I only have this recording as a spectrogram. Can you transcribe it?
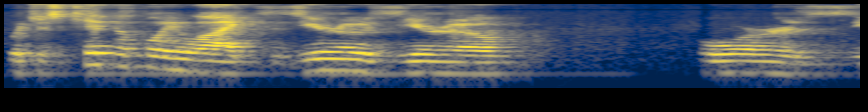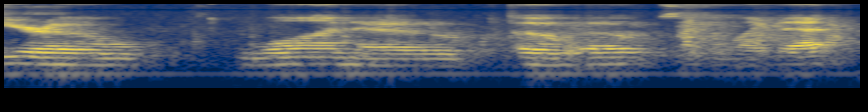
which is typically like 00401000, something like that.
